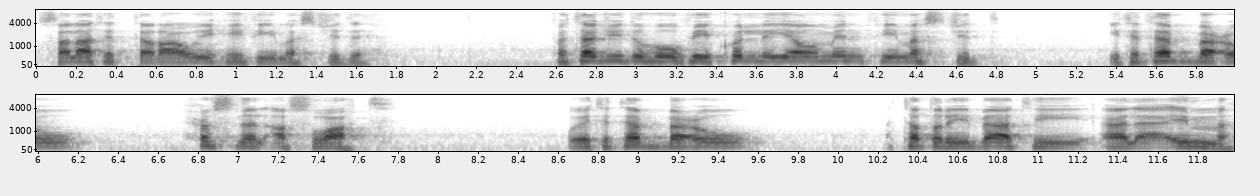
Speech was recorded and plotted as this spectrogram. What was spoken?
صلاة التراويح في مسجده فتجده في كل يوم في مسجد يتتبع حسن الأصوات ويتتبع تطريبات الأئمة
